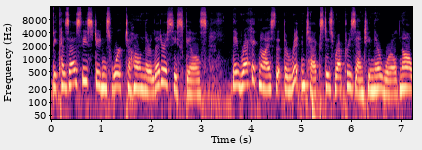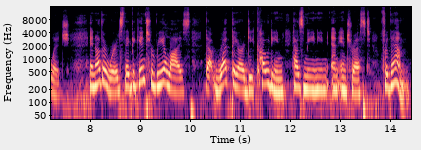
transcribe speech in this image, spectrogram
because as these students work to hone their literacy skills, they recognize that the written text is representing their world knowledge. In other words, they begin to realize that what they are decoding has meaning and interest for them.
